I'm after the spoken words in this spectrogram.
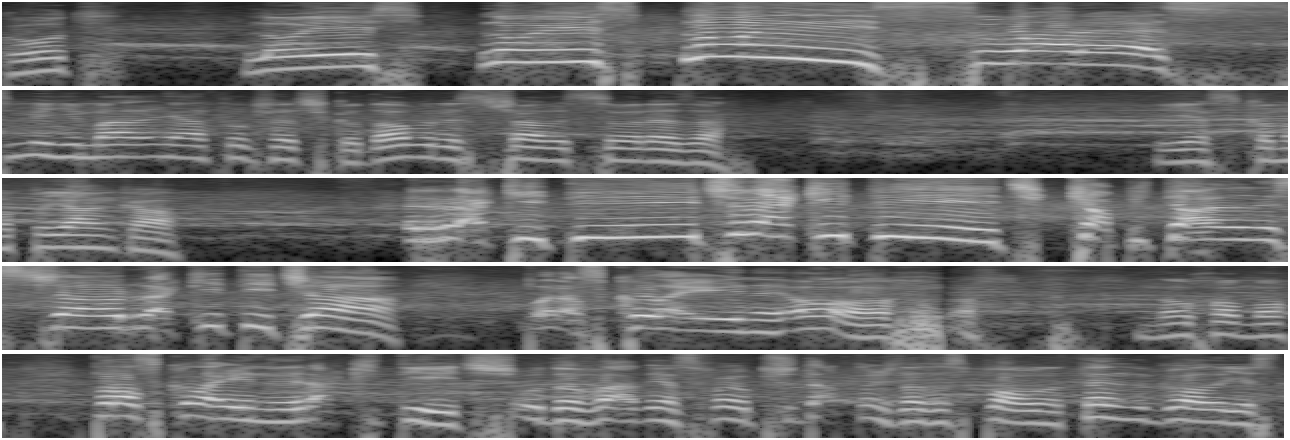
Good. Luis, Luis, Luis Suarez! Minimalnie nad poprzeczką. Dobry strzał z Suareza. Jest Konoplyanka. Rakitic! Rakitic! Kapitalny strzał Rakiticza! Po raz kolejny, o, no homo, po raz kolejny Rakitic udowadnia swoją przydatność dla zespołu. Ten gol jest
